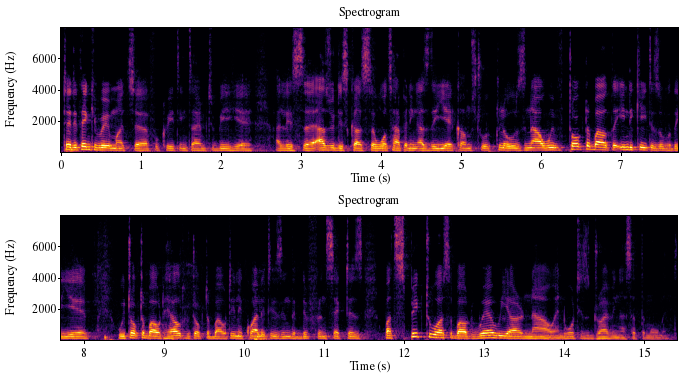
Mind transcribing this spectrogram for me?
Teddy, thank you very much uh, for creating time to be here. Least, uh, as we discuss uh, what's happening as the year comes to a close. Now, we've talked about the indicators over the year. We talked about health. We talked about inequalities in the different sectors. But speak to us about where we are now and what is driving us at the moment.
